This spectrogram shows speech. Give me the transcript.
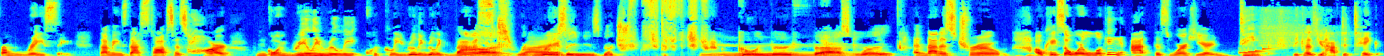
from racing. That means that stops his heart going really, really quickly, really, really fast, Like right? racing means like going very fast, mm. right? And that is true. Mm-hmm. Okay, so we're looking at this word here, deep, because you have to take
